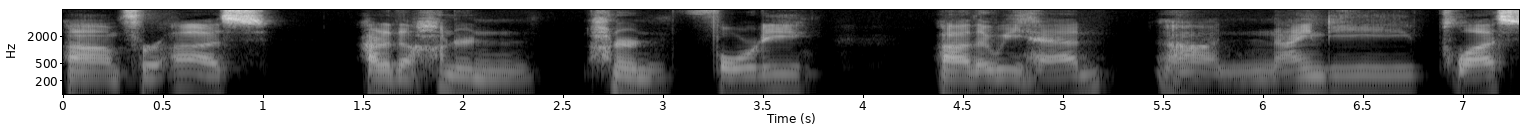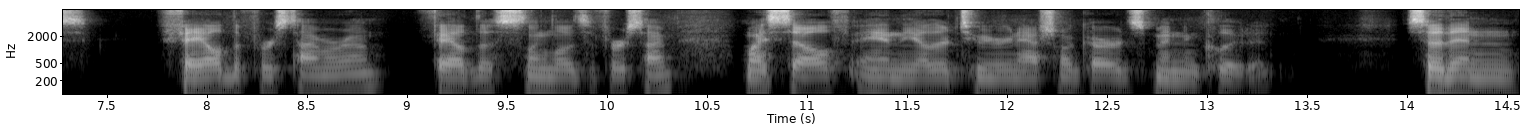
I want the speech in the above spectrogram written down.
Um, for us, out of the 100, 140 uh, that we had, uh, 90 plus failed the first time around failed the sling loads the first time, myself and the other two Air National guardsmen included. So then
